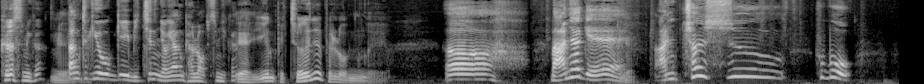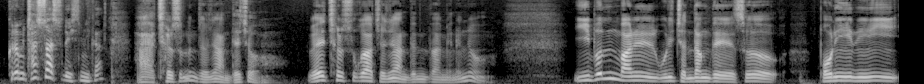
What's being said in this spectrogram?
그렇습니까? 네. 땅 투기 의혹이 미치는 영향은 별로 없습니까? 예, 네, 이건 전혀 별로 없는 거예요. 어, 만약에 네. 안철수 후보 그러면 철수할 수도 있습니까? 아, 철수는 전혀 안 되죠. 왜 철수가 전혀 안 된다면은요. 이번 만일 우리 전당대회에서 본인이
